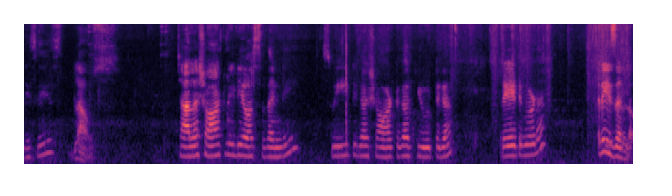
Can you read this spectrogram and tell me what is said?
This is blouse. చాలా షార్ట్ వీడియో వస్తుందండి. స్వీట్గా షార్ట్గా క్యూట్గా. రేట్ కూడా రీజన్లో.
